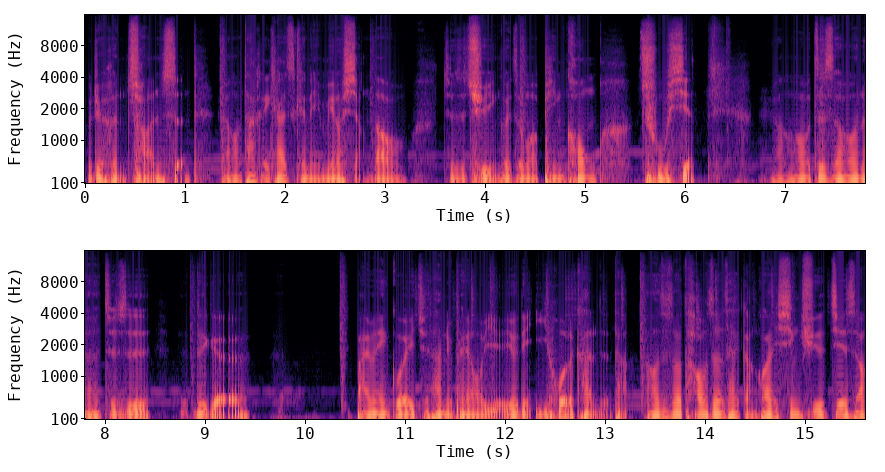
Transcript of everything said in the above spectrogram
我觉得很传神。然后他一开始可能也没有想到，就是曲颖会这么凭空出现。然后这时候呢，就是那个白玫瑰，就他女朋友也有点疑惑的看着他。然后这时候陶喆才赶快心虚的介绍，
